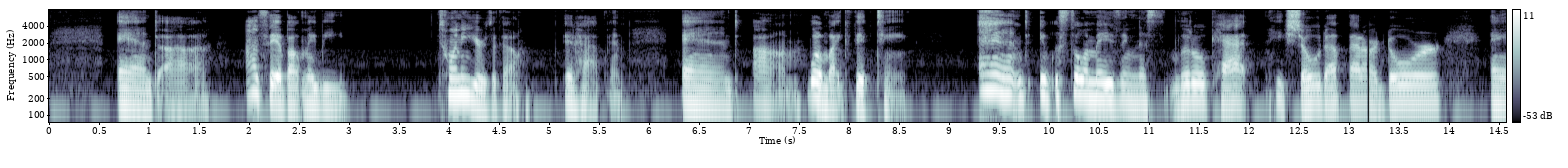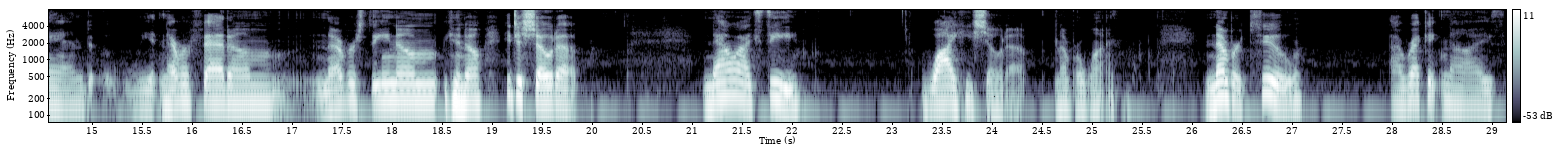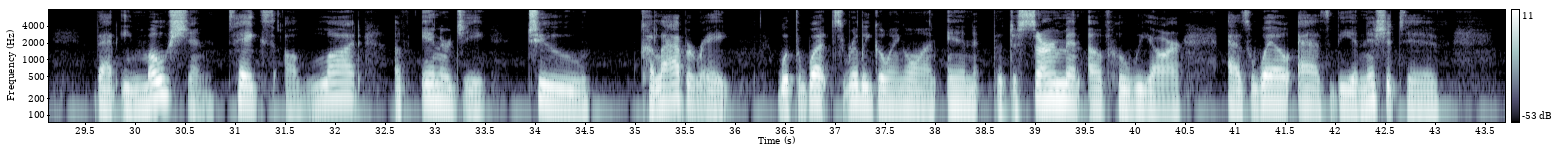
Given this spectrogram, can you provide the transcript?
and uh, I'd say about maybe 20 years ago it happened. And um, well like 15. And it was so amazing. This little cat, he showed up at our door and we had never fed him, never seen him, you know, he just showed up. Now I see why he showed up, number one. Number two, I recognize that emotion takes a lot of energy to collaborate with what's really going on in the discernment of who we are, as well as the initiative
